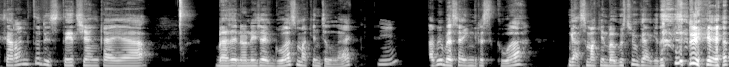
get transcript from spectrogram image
sekarang itu di stage yang kayak bahasa Indonesia gue semakin jelek, hmm? tapi bahasa Inggris gue nggak semakin bagus juga gitu. Jadi kayak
